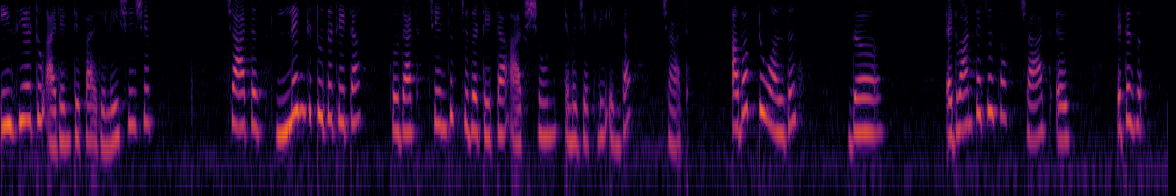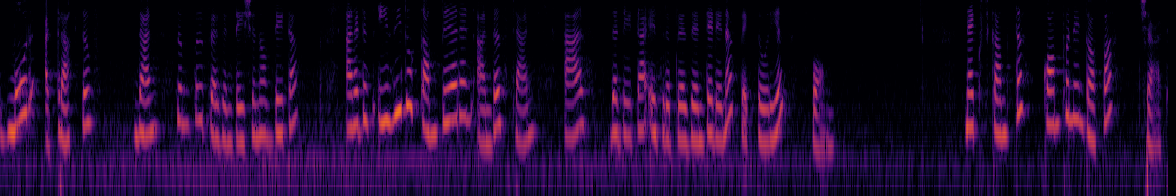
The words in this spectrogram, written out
easier to identify relationship. Chart is linked to the data so that changes to the data are shown immediately in the chart. Above to all this, the advantages of chart is it is more attractive than simple presentation of data and it is easy to compare and understand as the data is represented in a pictorial form. Next comes the component of a chart.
